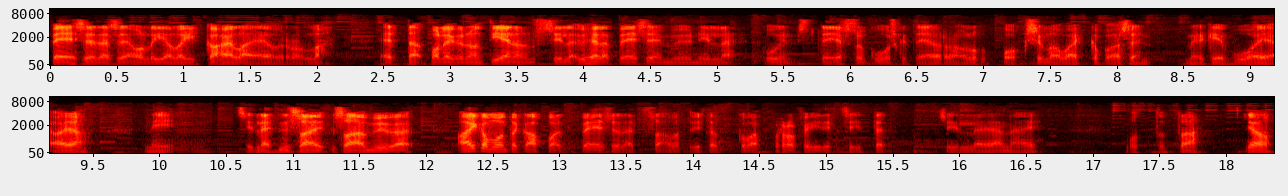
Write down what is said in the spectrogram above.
PCllä se oli jollakin kahdella eurolla. Että paljonko ne on tienannut sillä yhdellä PC-myynnillä, kuin sitten jos on 60 euroa ollut boksilla vaikkapa sen melkein vuoden ajan. Niin sillä, että ne sai, saa myyä aika monta kappaletta PCllä, että saavat yhtä kovat profiitit siitä sille ja näin. Mutta tota, joo.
